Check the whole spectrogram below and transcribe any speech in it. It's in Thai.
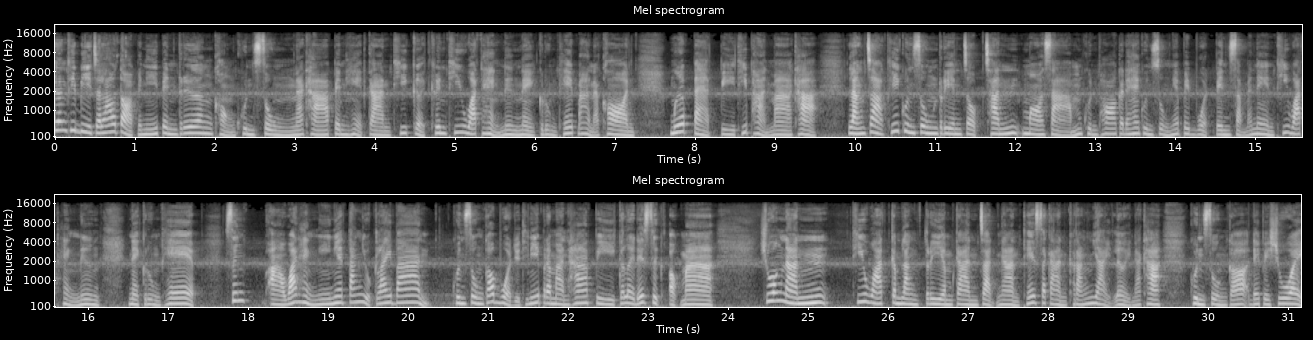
เรื่องที่บีจะเล่าต่อไปนี้เป็นเรื่องของคุณซุงนะคะ เป็นเหตุการณ์ที่เกิดขึ้นที่วัดแห่งหนึ่งในกรุงเทพมหานคร เมื่อ 8 ปีที่ผ่านมาค่ะ หลังจากที่คุณซุงเรียนจบชั้นม .3 คุณพ่อก็ได้ให้คุณซุงเนี่ยไปบวชเป็นสัมมเนนที่วัดแห่งหนึ่งในกรุงเทพ ซึ่งวัดแห่งนี้เนี่ยตั้งอยู่ใกล้บ้าน คุณซุงก็บวชอยู่ที่นี่ประมาณ 5 ปีก็เลยได้ศึกออกมา ช่วงนั้น ที่วัดกำลังเตรียมการจัดงานเทศกาลครั้งใหญ่เลยนะคะ คุณซุงก็ได้ไปช่วย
